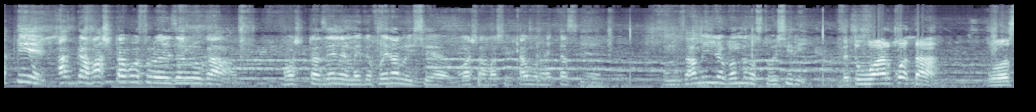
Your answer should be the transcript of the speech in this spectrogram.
আতি আজকে পাঁচটা বছর হয়ে গেল গা। মশটা জেলের মধ্যে ফেরা লইছে মশা মাসির কামড় হাইতাছে জামিনের বন্দোবস্ত হয়েছে রে। তো আর কথা। বস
